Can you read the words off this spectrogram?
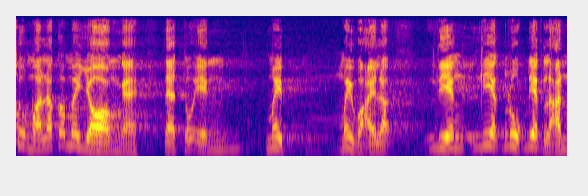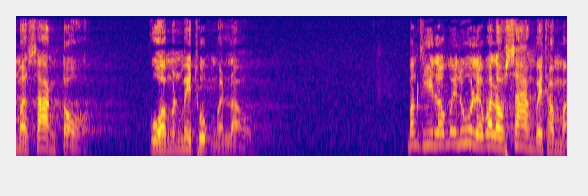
สู้มาแล้วก็ไม่ยอมไง แต่ตัวเองไม่ไม่ไหวแล้วเรียงเรียกลูกเรียกหลานมาสร้างต่อ กลัวมันไม่ทุกข์เหมือนเรา บางทีเราไม่รู้เลยว่าเราสร้างไปทำไม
